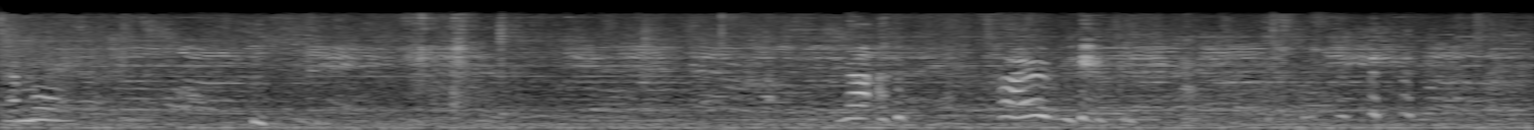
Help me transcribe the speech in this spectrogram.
Some more. no, Toby.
